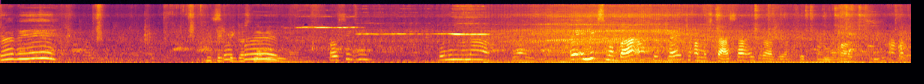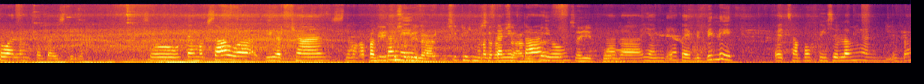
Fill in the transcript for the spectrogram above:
grabe. Super. na rin yan. Oh, sige. Kunin mo na. Yan. Eh, i-mix mo ba ang pechay at saka mustasa? Ay, grabe ang. Bukas. Nakakatuwa lang to guys, diba? So, huwag tayong magsawa. If you have chance na ito makapagtanim, ito magtanim ano tayo. Sa hipon. para, yan, hindi na tayo bibili. Kahit 10 piso lang yan, diba?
